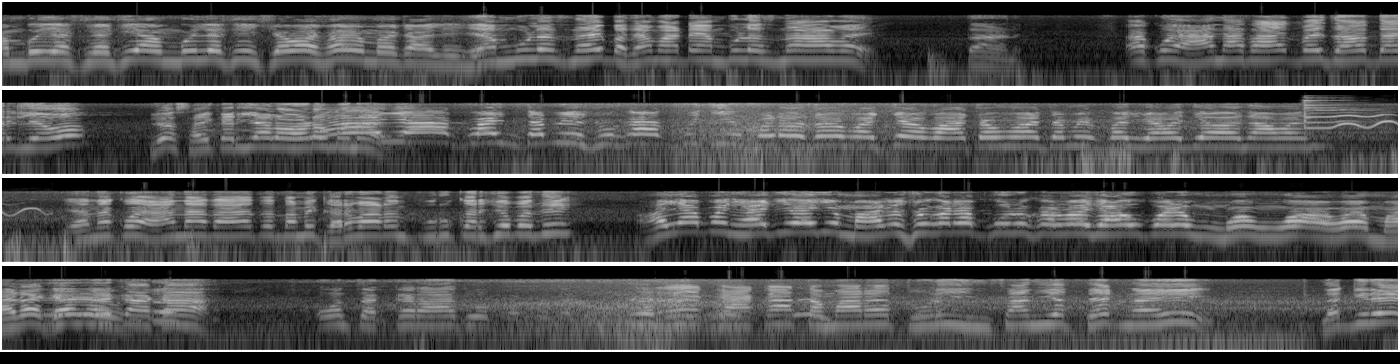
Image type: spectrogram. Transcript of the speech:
એમ્બ્યુલન્સ નથી એમ્બ્યુલન્સની સેવા છે માટે ચાલી એમ્બ્યુલન્સ નહીં બધા માટે એમ્બ્યુલન્સ ના આવે. તાણ. આ કોઈ આ ના થાય ભાઈ જવાબદારી લેવો. લ્યો સહી કરી આલો હડો મને. અલ્યા, પણ તમે શું કા કૂદી પડો છો? વચ્ચે વાતોમાં તમે કોઈ લેવા દેવા ના હોય. એને કોઈ આ ના થાય તો તમે ઘરવાળાને પૂરું કરશો બધી. અલ્યા પણ હેડી હોય મારે શું પૂરું કરવા જવું પડે? હવે મારા ઘરે કાકા. ઓન ચક્કર આ જો અરે કાકા તમારે થોડી ઇન્સાનિયત છે નહીં? લગી રે.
